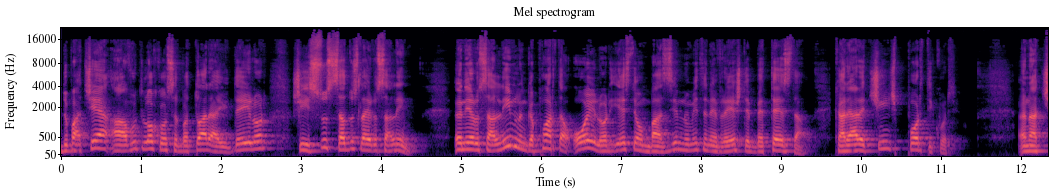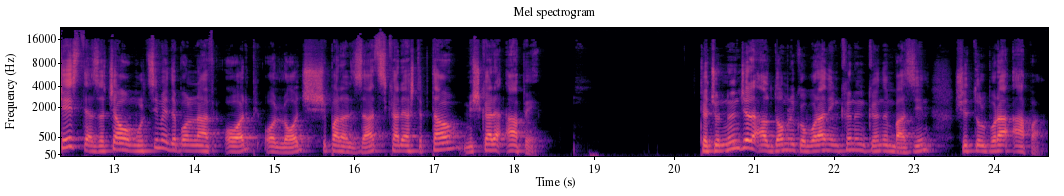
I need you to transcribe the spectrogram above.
După aceea a avut loc o sărbătoare a iudeilor și Isus s-a dus la Ierusalim. În Ierusalim, lângă poarta oilor, este un bazin numit în evreiește Betesda, care are cinci porticuri. În acestea zăcea o mulțime de bolnavi orbi, ologi și paralizați care așteptau mișcarea apei. Căci un înger al Domnului cobora din când în când în bazin și tulbura apa.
